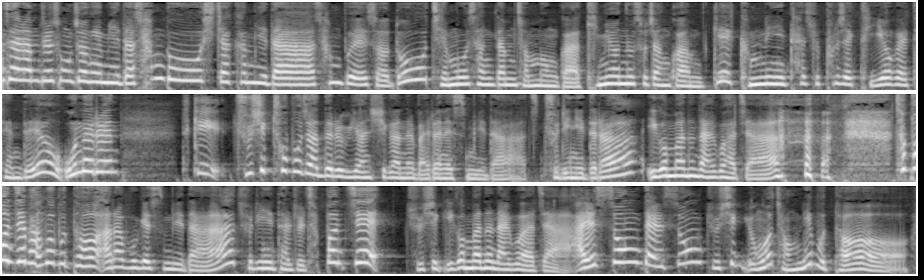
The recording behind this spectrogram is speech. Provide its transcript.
좋은 사람들 송정혜입니다. 3부 시작합니다. 3부에서도 재무 상담 전문가 김현우 소장과 함께 금리니 탈출 프로젝트 이어갈 텐데요. 오늘은 특히 주식 초보자들을 위한 시간을 마련했습니다. 주린이들아, 이것만은 알고 하자. 첫 번째 방법부터 알아보겠습니다. 주린이 탈출 첫 번째 주식 이것만은 알고 하자. 알쏭달쏭 주식 용어 정리부터.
